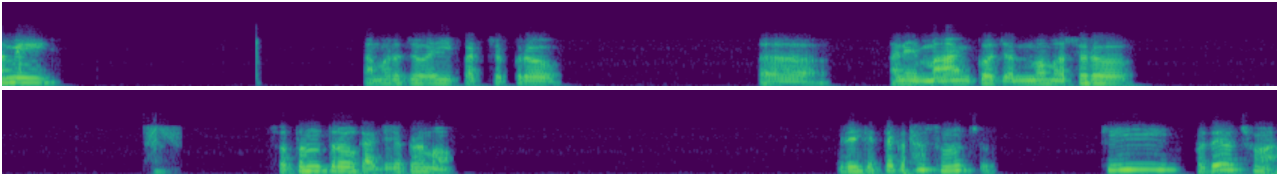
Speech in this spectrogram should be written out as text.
আমি ଆମର ଯୋଉ ଏଇ ପାଠଚକ୍ର ମାନେ ମାଙ୍କ ଜନ୍ମ ମାସର ସ୍ୱତନ୍ତ୍ର କାର୍ଯ୍ୟକ୍ରମ ରେ କେତେ କଥା ଶୁଣୁଛୁ କି ହୃଦୟ ଛୁଆଁ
